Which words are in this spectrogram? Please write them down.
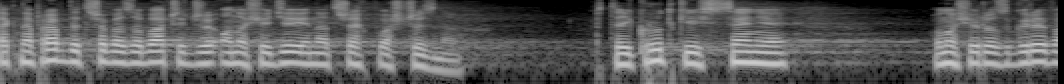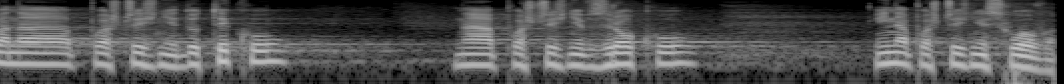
Tak naprawdę trzeba zobaczyć, że ono się dzieje na trzech płaszczyznach. W tej krótkiej scenie ono się rozgrywa na płaszczyźnie dotyku, na płaszczyźnie wzroku i na płaszczyźnie słowa.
